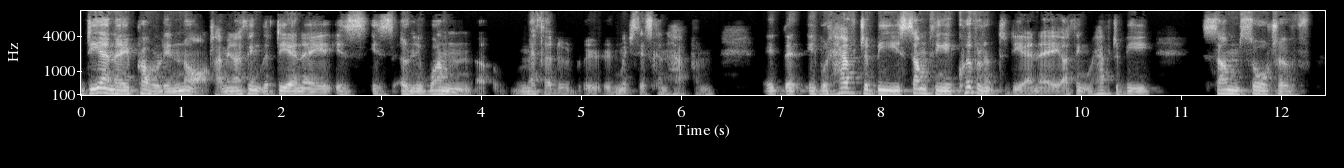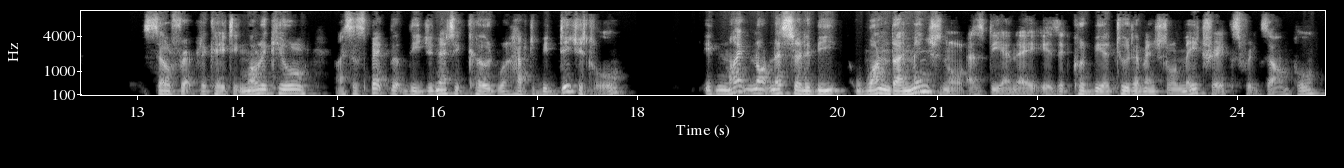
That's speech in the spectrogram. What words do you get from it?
DNA probably not. I mean, I think that DNA is is only one uh, method in which this can happen it, it would have to be something equivalent to DNA. I think it would have to be some sort of self-replicating molecule. I suspect that the genetic code will have to be digital. It might not necessarily be one-dimensional as DNA is. It could be a two-dimensional matrix, for example.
